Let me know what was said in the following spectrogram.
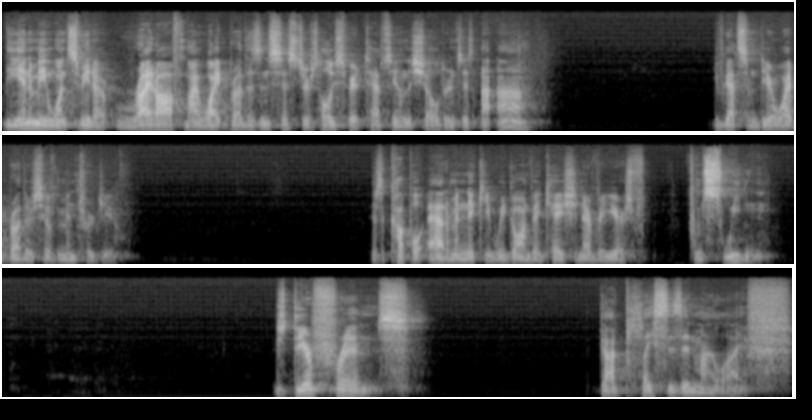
the enemy wants me to write off my white brothers and sisters, Holy Spirit taps me on the shoulder and says, uh uh-uh. uh, you've got some dear white brothers who have mentored you. There's a couple, Adam and Nikki, we go on vacation every year from Sweden. There's dear friends God places in my life.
